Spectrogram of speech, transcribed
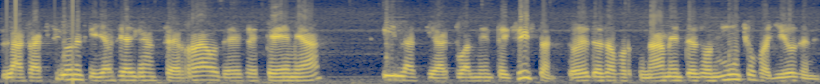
las acciones que ya se hayan cerrado de ese PMA y las que actualmente existan. Entonces, desafortunadamente son muchos fallidos en el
